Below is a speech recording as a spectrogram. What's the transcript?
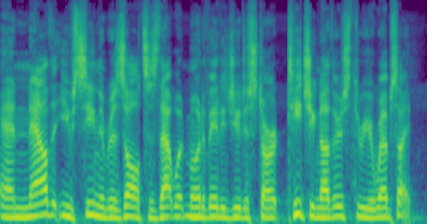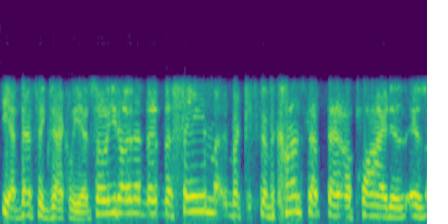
And now that you've seen the results, is that what motivated you to start teaching others through your website? Yeah, that's exactly it. So, you know, the, the same, the concept that applied is, is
